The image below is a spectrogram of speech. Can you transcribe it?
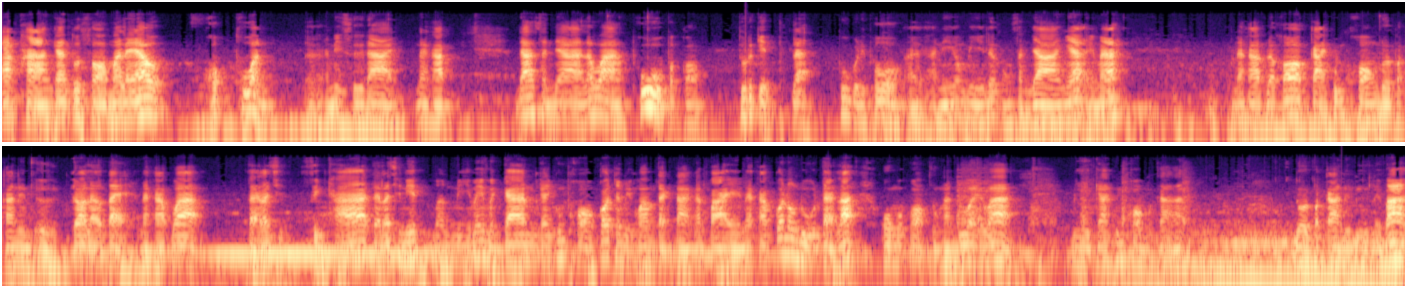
อาผ่านการตรวจสอบมาแล้ว ครบถ้วนเอออันนี้ซื้อได้นะครับ ด้านสัญญาระหว่างผู้ประกอบธุรกิจและผู้บริโภคเอออันนี้ก็มีเรื่องของสัญญาเงี้ยเห็นไหมนะครับ แล้วก็การคุ้มครองโดยประการอื่น ๆ ก็แล้วแต่นะครับว่า แต่ละสินค้าแต่ละชนิดมันมีไม่เหมือนกัน การคุ้มครองก็จะมีความแตกต่างกันไปนะครับ ก็ต้องดูแต่ละองค์ประกอบตรงนั้นด้วยว่า มีการคุ้มครองประการโดยประการอื่นๆเลยบ้าง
